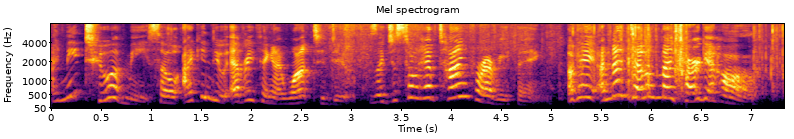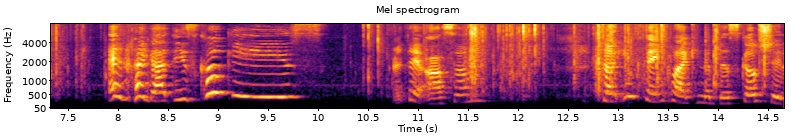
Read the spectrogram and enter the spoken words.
I need two of me so I can do everything I want to do because I just don't have time for everything. Okay, I'm not done with my Target haul. And I got these cookies. Aren't they awesome? Don't you think like Nabisco should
